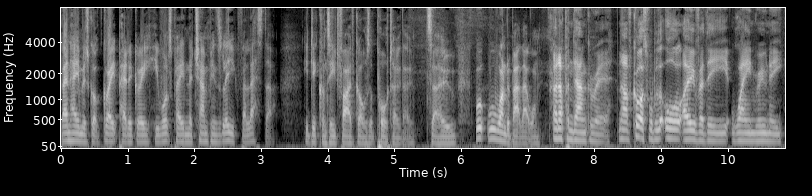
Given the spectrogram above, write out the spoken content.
Ben Hamer's got great pedigree. He once played in the Champions League for Leicester. He did concede five goals at Porto, though. So we'll, we'll wonder about that one. an up and down career. Now, of course, we'll be all over the Wayne Rooney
